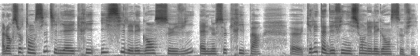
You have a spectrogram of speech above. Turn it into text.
Alors, sur ton site, il y a écrit Ici, l'élégance se vit, elle ne se crie pas. Euh, quelle est ta définition de l'élégance, Sophie?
